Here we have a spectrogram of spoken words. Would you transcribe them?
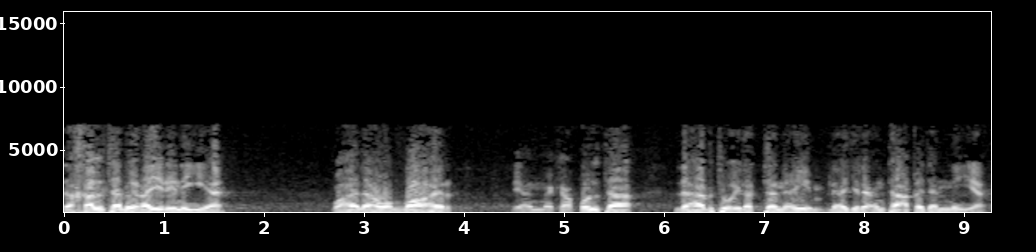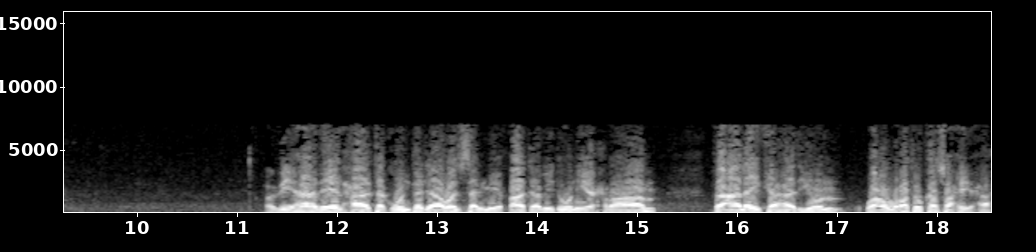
دخلت بغير نية وهذا هو الظاهر لأنك قلت ذهبت إلى التنعيم لأجل أن تعقد النية. ففي هذه الحال تكون تجاوزت الميقات بدون إحرام فعليك هدي وعمرتك صحيحة.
